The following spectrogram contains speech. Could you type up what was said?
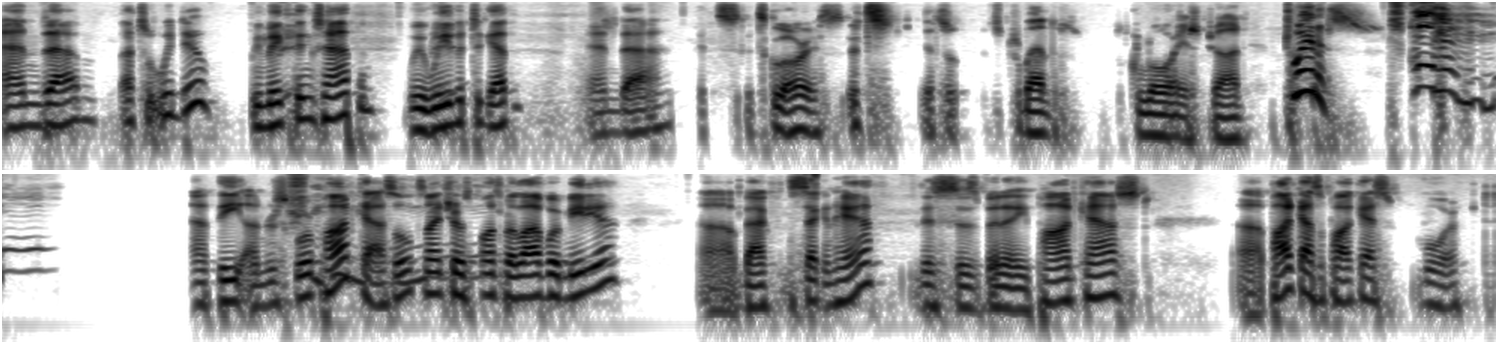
and um, that's what we do. We make things happen. We weave it together, and uh, it's it's glorious. It's it's, it's tremendous. It's glorious, John. Tweet us at the underscore podcastle. Tonight's show is sponsored by Live Web Media. Uh, back for the second half. This has been a podcast, uh, podcast podcast morphed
